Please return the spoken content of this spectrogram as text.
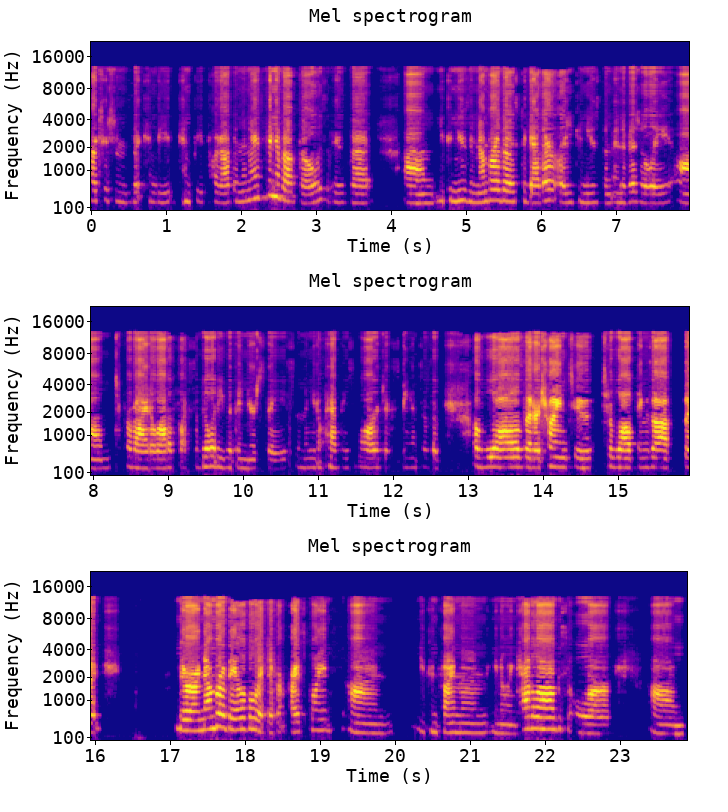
partitions that can be can be put up. And the nice thing about those is that um, you can use a number of those together or you can use them individually um, to provide a lot of flexibility within your space and then you don't have these large expanses of, of walls that are trying to, to wall things off. But there are a number available at different price points. Um, you can find them you know, in catalogs or um,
